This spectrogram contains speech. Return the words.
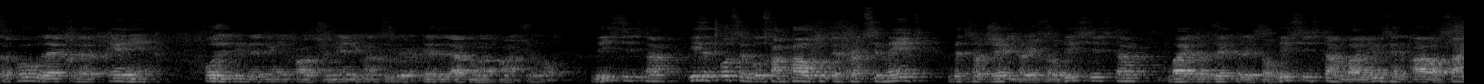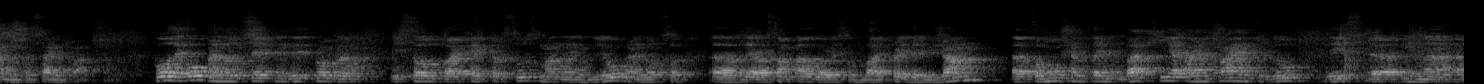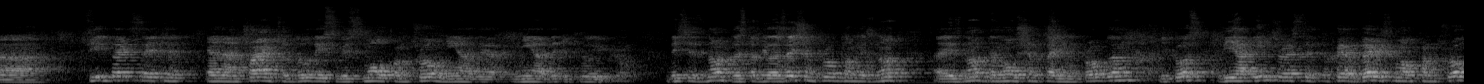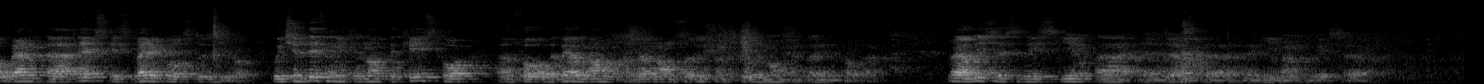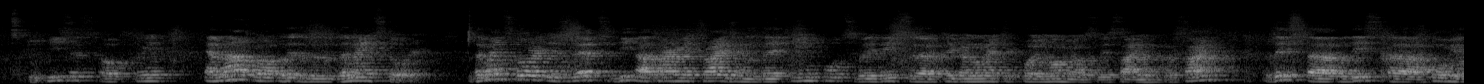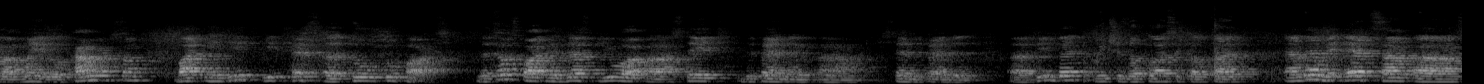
suppose that any positive definite function may be considered as a Lyapunov function of this system, is it possible somehow to approximate the trajectories of this system by trajectories of this system by using our sine and cosine function? For the open loop setting, this problem is solved by Hector Sussmann and Liu, and also uh, there are some algorithms by Frederic Jean uh, for motion planning, but here I am trying to do this uh, in a feedback setting, and I'm trying to do this with small control near the, near the equilibrium. This is not, the stabilization problem is not, is not the motion planning problem because we are interested to have very small control when uh, x is very close to zero, which is definitely not the case for, uh, for the well-known well-known solutions to the motion planning problem. Well, this is the scheme uh, uh, just uh, given with two pieces of screen. And now the, the, the main story. The main story is that we are parameterizing the inputs with these uh, trigonometric polynomials with sine and cosine. This, uh, this uh, formula may look cumbersome, but indeed it has uh, two, two parts. The first part is just pure uh, state-dependent, uh, state-dependent feedback, which is of classical type. And then we add some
